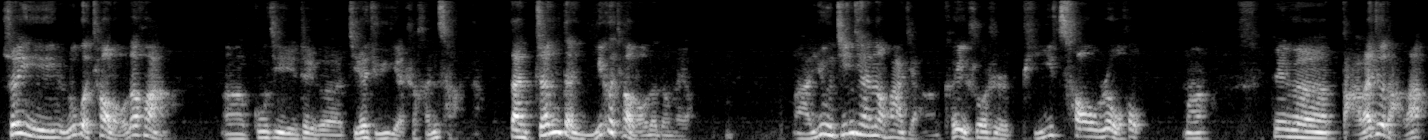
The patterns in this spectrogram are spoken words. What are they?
所以如果跳楼的话，呃，估计这个结局也是很惨的。但真的一个跳楼的都没有啊。用今天的话讲，可以说是皮糙肉厚啊。这个打了就打了，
